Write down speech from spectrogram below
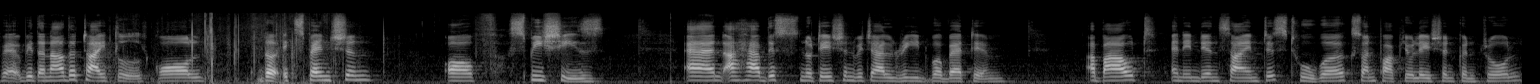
with another title called the expansion of species and I have this notation which I will read verbatim about an Indian scientist who works on population control,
